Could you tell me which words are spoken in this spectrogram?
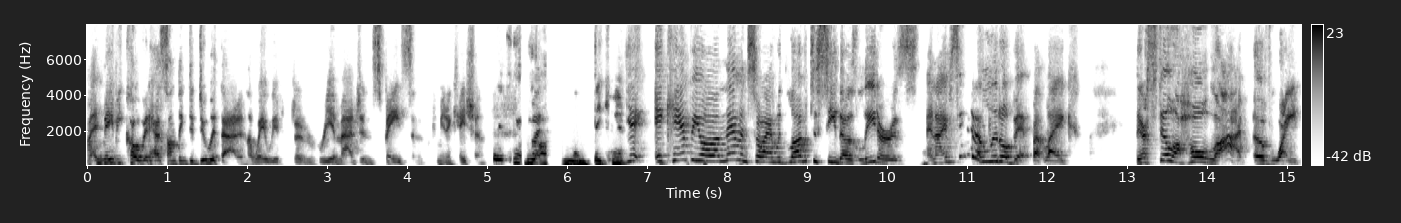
And maybe covid has something to do with that in the way we've to reimagine space and communication. It can't be but, all on them. They can't yeah it can't be all on them and so i would love to see those leaders and i've seen it a little bit but like there's still a whole lot of white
